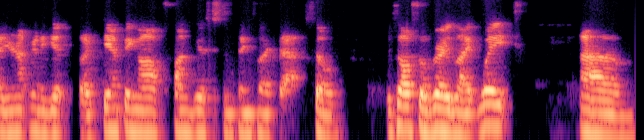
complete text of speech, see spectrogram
uh, you're not going to get like damping off fungus and things like that. So it's also very lightweight. Um,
